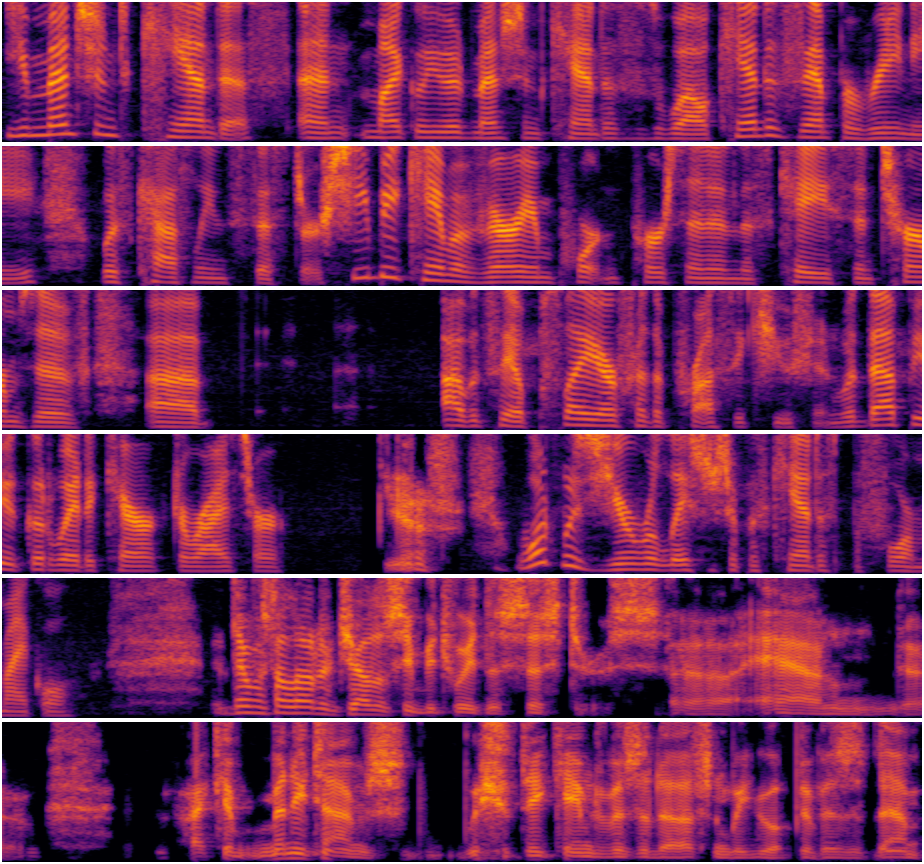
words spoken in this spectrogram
You mentioned Candace, and Michael, you had mentioned Candace as well. Candace Zamperini was Kathleen's sister. She became a very important person in this case in terms of, uh, I would say, a player for the prosecution. Would that be a good way to characterize her? Yes. What was your relationship with Candace before, Michael? There was a lot of jealousy between the sisters, uh, and uh, I can many times we, they came to visit us, and we'd go up to visit them.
